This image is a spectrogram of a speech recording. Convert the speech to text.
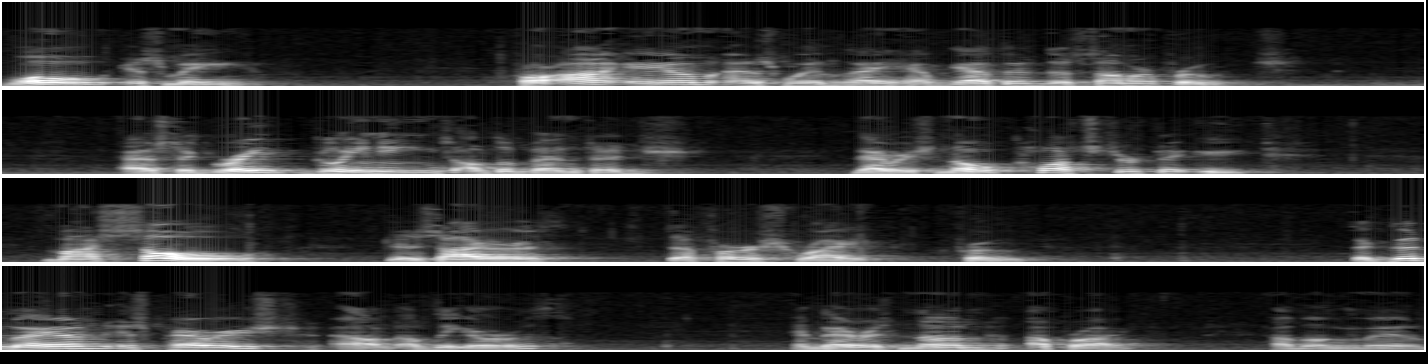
Woe is me, for I am as when they have gathered the summer fruits, as the great gleanings of the vintage, there is no cluster to eat. My soul desireth the first ripe fruit. The good man is perished out of the earth, and there is none upright among men.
